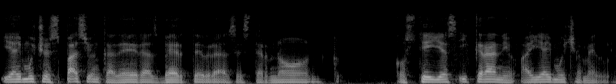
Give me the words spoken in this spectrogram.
y hay mucho espacio en caderas, vértebras, esternón, costillas y cráneo. Ahí hay mucha médula.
